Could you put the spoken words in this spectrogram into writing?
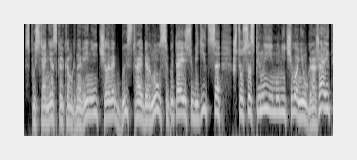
Спустя несколько мгновений человек быстро обернулся, пытаясь убедиться, что со спины ему ничего не угрожает,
